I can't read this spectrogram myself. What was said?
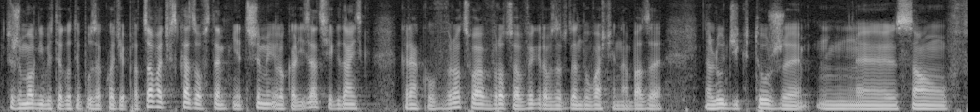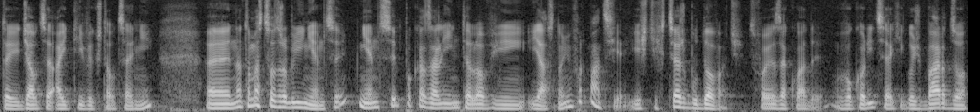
którzy mogliby w tego typu zakładzie pracować. Wskazał wstępnie trzy lokalizacje, Gdańsk, Kraków, Wrocław. Wrocław wygrał ze względu właśnie na bazę ludzi, którzy mm, e, są w tej działce IT wykształceni. E, natomiast co zrobili Niemcy? Niemcy pokazali Intelowi jasną informację. Jeśli chcesz budować swoje zakłady w okolicy jakiegoś bardzo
